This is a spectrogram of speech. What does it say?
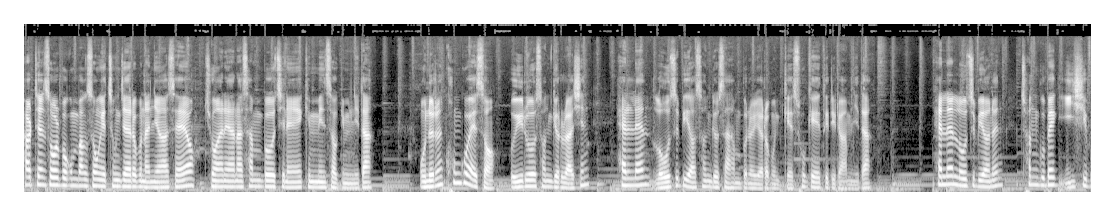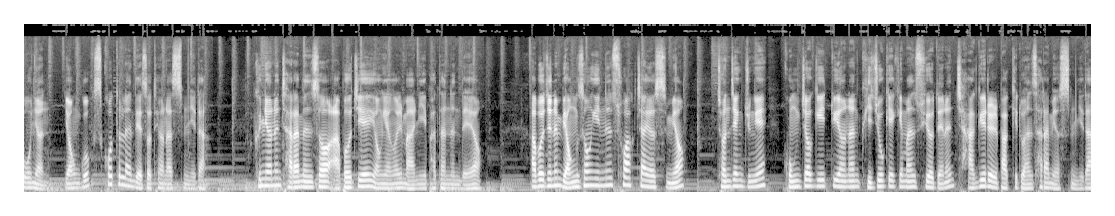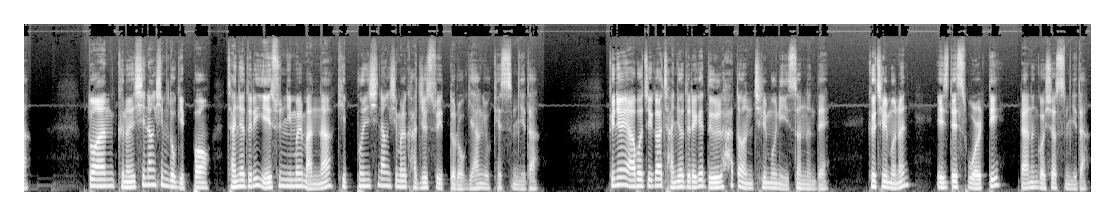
하트앤서울 복음방송 애청자 여러분 안녕하세요. 주안의 하나 3부 진행의 김민석입니다. 오늘은 콩고에서 의료 선교를 하신 헬렌 로즈비어 선교사 한 분을 여러분께 소개해 드리려 합니다. 헬렌 로즈비어는 1925년 영국 스코틀랜드에서 태어났습니다. 그녀는 자라면서 아버지의 영향을 많이 받았는데요. 아버지는 명성 있는 수학자였으며 전쟁 중에 공적이 뛰어난 귀족에게만 수여되는 자귀를 받기도 한 사람이었습니다. 또한 그는 신앙심도 깊어 자녀들이 예수님을 만나 깊은 신앙심을 가질 수 있도록 양육했습니다. 그녀의 아버지가 자녀들에게 늘 하던 질문이 있었는데 그 질문은 Is this worthy? 라는 것이었습니다.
